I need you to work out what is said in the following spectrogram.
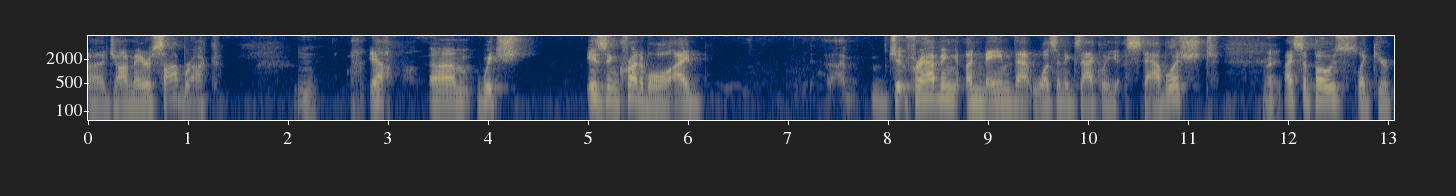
uh, John Mayer's "Sob Rock." Mm. Yeah, um, which is incredible. I for having a name that wasn't exactly established Right. I suppose like you're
